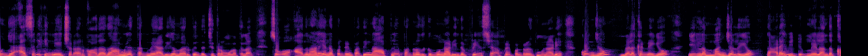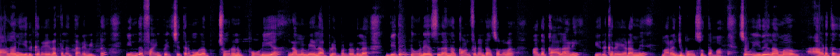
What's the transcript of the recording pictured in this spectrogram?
கொஞ்சம் அசிடிக் நேச்சராக இருக்கும். அதாவது அமிலத்தன்மை அதிகமாக இருக்கும் இந்த சித்திரமூலத்தில் ஸோ அதனால என்ன பண்ணுறீங்க பார்த்தீங்கன்னா அப்ளை பண்ணுறதுக்கு முன்னாடி இந்த பேஸ்ட்டை அப்ளை பண்ணுறதுக்கு முன்னாடி கொஞ்சம் விளக்கெண்ணெயோ இல்லை மஞ்சளையோ தடவிட்டு மேலே அந்த காளானி இருக்கிற இடத்துல தடவிட்டு இந்த ஃபைன் பேஸ்ட் சித்திரமூல சூரண பொடியை நம்ம மேலே அப்ளை பண்ணுறதுல வித்தின் டூ டேஸில் நான் கான்ஃபிடென்ட்டாக சொல்லுவேன் அந்த காளானி இருக்கிற இடமே மறைஞ்சு போகும் சுத்தமாக ஸோ இது நம்ம அடுத்தது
